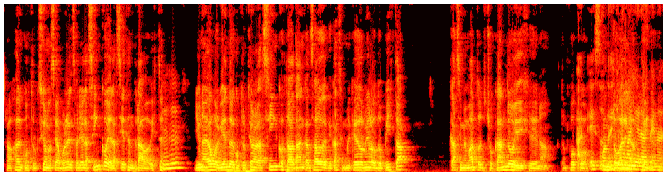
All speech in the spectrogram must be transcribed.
trabajaba en construcción, o sea, poner que salía a las 5 y a las 7 entraba, ¿viste? Y una vez volviendo de construcción a las 5 estaba tan cansado de que casi me quedé dormido en la autopista, casi me mato chocando y dije, no, tampoco. Ah, eso ¿cuánto es que vale no valía la pena.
